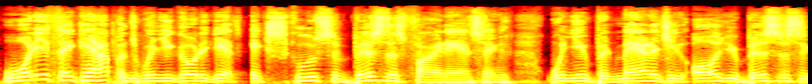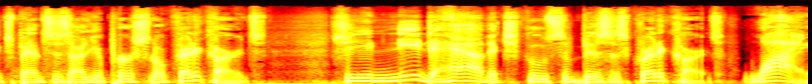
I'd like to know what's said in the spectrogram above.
What do you think happens when you go to get exclusive business financing when you've been managing all your business expenses on your personal credit cards? So you need to have exclusive business credit cards. Why?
